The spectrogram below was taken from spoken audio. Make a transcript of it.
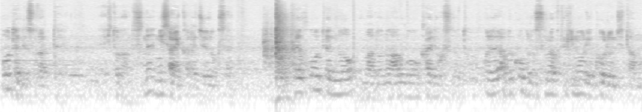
法典で育って、人なんですね。2歳から16歳。で法典の窓の暗号を解読すると。これアブコブの数学的能力を論じたもの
